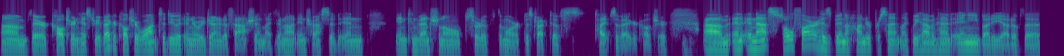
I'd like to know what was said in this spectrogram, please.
um, their culture and history of agriculture want to do it in a regenerative fashion. Like they're not interested in in conventional sort of the more destructive types of agriculture. Mm-hmm. Um, and and that so far has been a hundred percent. Like we haven't had anybody out of the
